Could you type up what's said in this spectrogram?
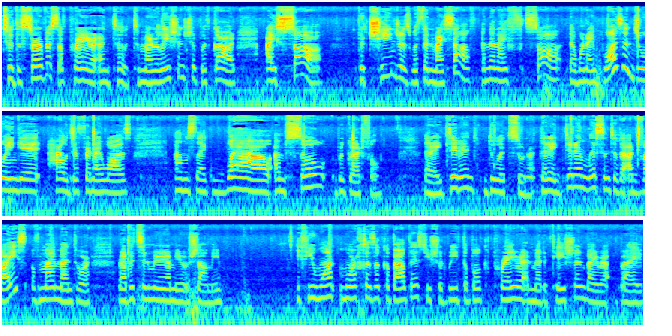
to the service of prayer and to, to my relationship with God, I saw the changes within myself. And then I f- saw that when I wasn't doing it, how different I was. I was like, wow, I'm so regretful that I didn't do it sooner, that I didn't listen to the advice of my mentor, Rebbetzin Miriam Yerushalmi. If you want more chizuk about this, you should read the book Prayer and Meditation by, by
